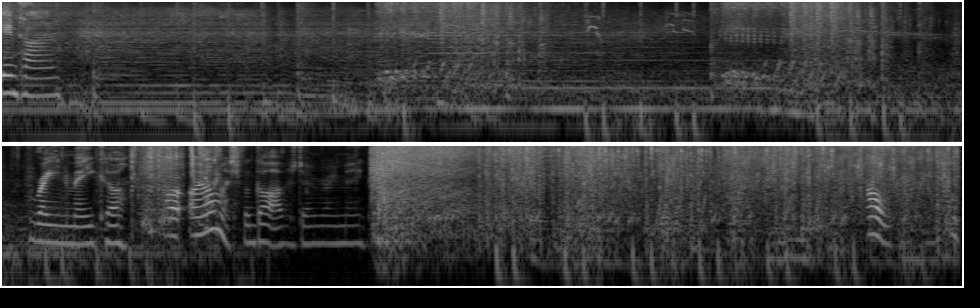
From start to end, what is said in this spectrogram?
Game time. Rainmaker. I, I almost forgot I was doing Rainmaker. Oh, oh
